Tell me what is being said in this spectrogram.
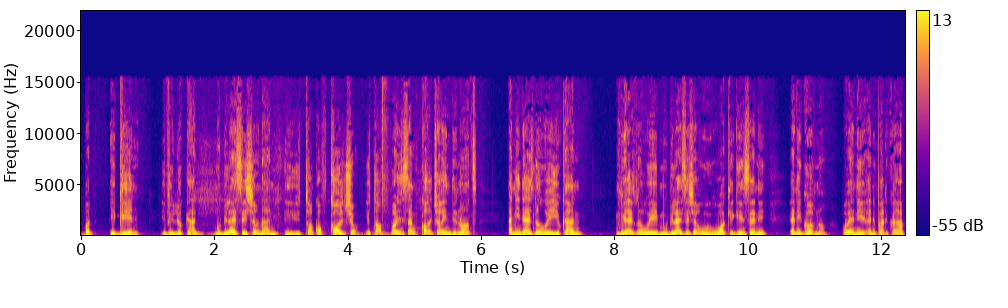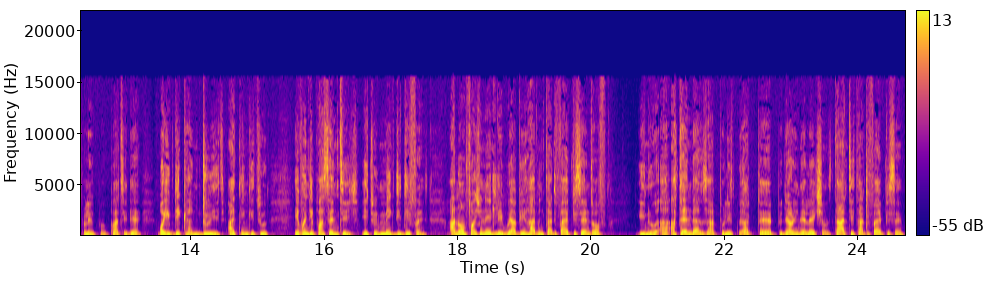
But again, if you look at mobilization and you talk of culture, you talk, for instance, culture in the north. I mean, there's no way you can, there's no way mobilization will work against any any governor or any any particular political party there. But if they can do it, I think it will, even the percentage, it will make the difference. And unfortunately, we have been having 35% of, you know, uh, attendance at polit- at uh, during elections, 30, 35%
